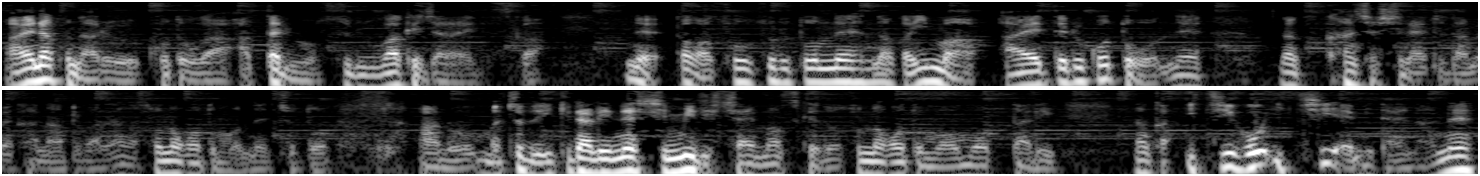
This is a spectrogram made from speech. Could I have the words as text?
会えなくなることがあったりもするわけじゃないですか。ね、だからそうするとね、なんか今会えてることをね、なんか感謝しないとダメかなとか、なんかそんなこともね、ちょっと、あの、まあ、ちょっといきなりね、しんみりしちゃいますけど、そんなことも思ったり、なんか一期一会みたいなね、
